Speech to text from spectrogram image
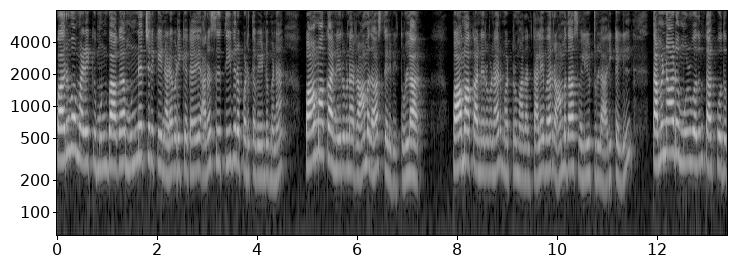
பருவமழைக்கு முன்பாக முன்னெச்சரிக்கை நடவடிக்கைகளை அரசு தீவிரப்படுத்த வேண்டுமென பாமக நிறுவனர் ராமதாஸ் தெரிவித்துள்ளார். பாமக நிறுவனர் மற்றும் அதன் தலைவர் ராமதாஸ் வெளியிட்டுள்ள அறிக்கையில் தமிழ்நாடு முழுவதும் தற்போது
